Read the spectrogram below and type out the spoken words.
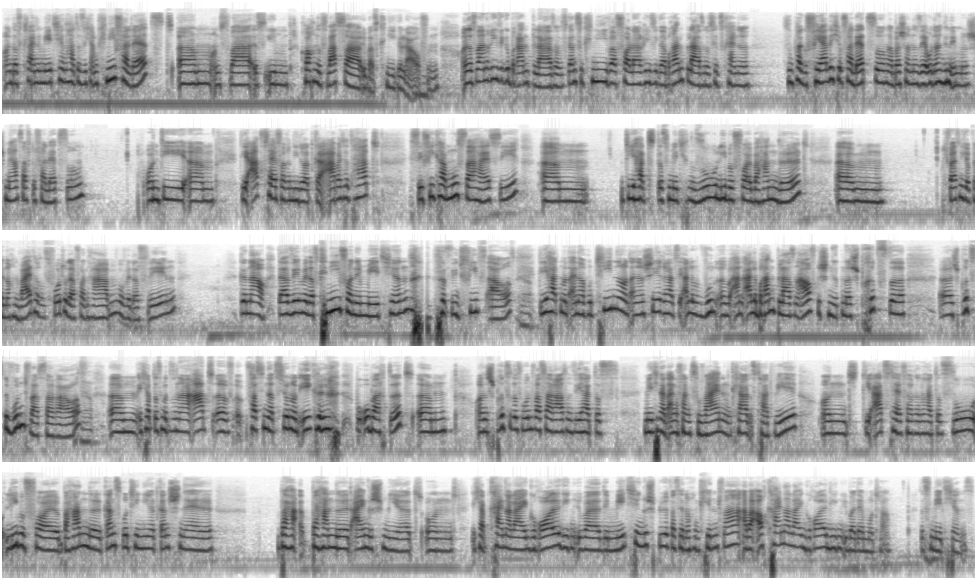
Und das kleine Mädchen hatte sich am Knie verletzt. Ähm, und zwar ist ihm kochendes Wasser übers Knie gelaufen. Und das waren riesige Brandblasen. Das ganze Knie war voller riesiger Brandblasen. Das ist jetzt keine super gefährliche Verletzung, aber schon eine sehr unangenehme, schmerzhafte Verletzung. Und die, ähm, die Arzthelferin, die dort gearbeitet hat, Sefika Musa heißt sie, ähm, die hat das Mädchen so liebevoll behandelt. Ähm, ich weiß nicht, ob wir noch ein weiteres Foto davon haben, wo wir das sehen. Genau, da sehen wir das Knie von dem Mädchen. Das sieht fies aus. Ja. Die hat mit einer Routine und einer Schere hat sie alle, Wund, äh, alle Brandblasen aufgeschnitten. Das spritzte äh, spritzte Wundwasser raus. Ja. Ähm, ich habe das mit so einer Art äh, Faszination und Ekel beobachtet. Ähm, und es spritzte das Wundwasser raus und sie hat das Mädchen hat angefangen zu weinen. Klar, das tat weh. Und die Arzthelferin hat das so liebevoll behandelt, ganz routiniert, ganz schnell beha behandelt, eingeschmiert. Und ich habe keinerlei Groll gegenüber dem Mädchen gespürt, was ja noch ein Kind war, aber auch keinerlei Groll gegenüber der Mutter des Mädchens.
